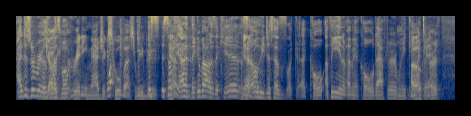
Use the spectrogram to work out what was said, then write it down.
I just remember it was Dark, moment, gritty magic well, school bus reboot. It's, it's something yeah. I didn't think about as a kid. Yeah. So, he just has like a cold. I think he ended up having a cold after when he came oh, back okay. to Earth.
